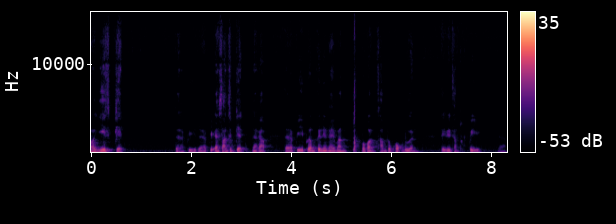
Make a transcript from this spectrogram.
2527 แต่ละปีแต่ละปีเอ้37 นะครับ แต่ละปีเพิ่มขึ้นยังไงบ้าง เมื่อก่อนทำทุก 6 เดือนเดี๋ยวนี้ทำทุกปีนะ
